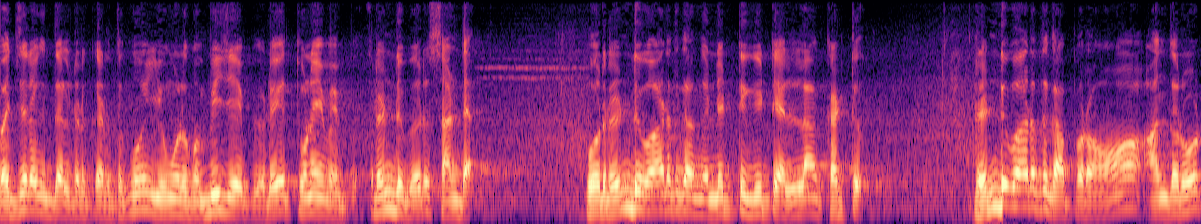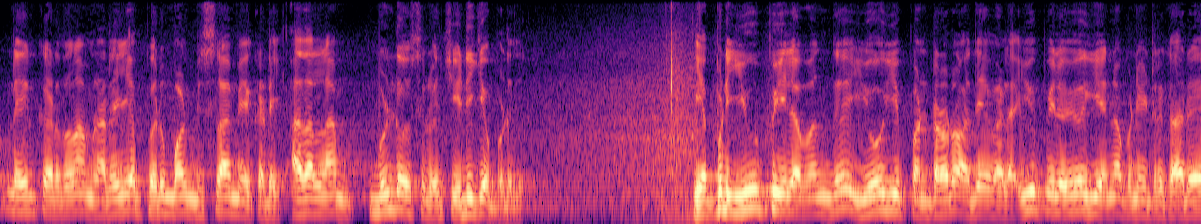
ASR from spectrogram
பஜ்ரங் தள் இருக்கிறதுக்கும் இவங்களுக்கும் பிஜேபியுடைய துணை அமைப்பு. ரெண்டு பேரும் சண்டை. ஒரு ரெண்டு வாரத்துக்கு அங்கே நெட்டு கிட்டு எல்லாம் கட்டு. ரெண்டு வாரத்துக்கு அப்புறம் அந்த ரோட்டில் இருக்கிறதெல்லாம் நிறைய பெரும்பாலும் இஸ்லாமிய கடை. அதெல்லாம் புல்டோசர் வச்சு இடிக்கப்படுது. எப்படி யூபியில் வந்து யோகி பண்ணுறாரோ அதே வேலை. யூபியில் யோகி என்ன பண்ணிகிட்டு இருக்காரு?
